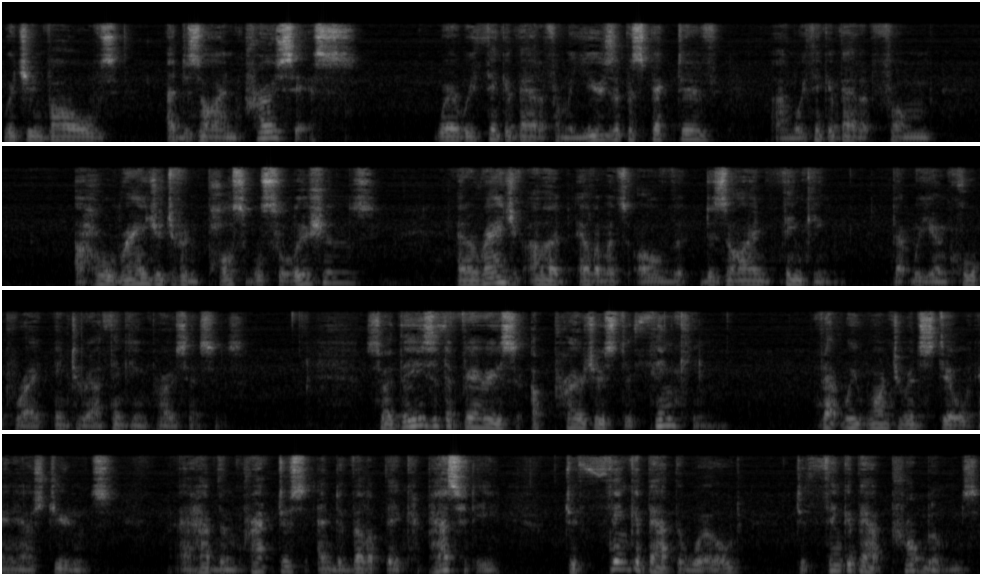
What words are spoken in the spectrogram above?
which involves a design process where we think about it from a user perspective, um, we think about it from a whole range of different possible solutions, and a range of other elements of design thinking that we incorporate into our thinking processes. So these are the various approaches to thinking that we want to instill in our students and have them practice and develop their capacity to think about the world to think about problems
